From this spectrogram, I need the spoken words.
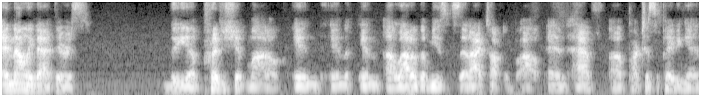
and not only that, there's the apprenticeship model in, in, in a lot of the musics that I talked about and have uh, participating in.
